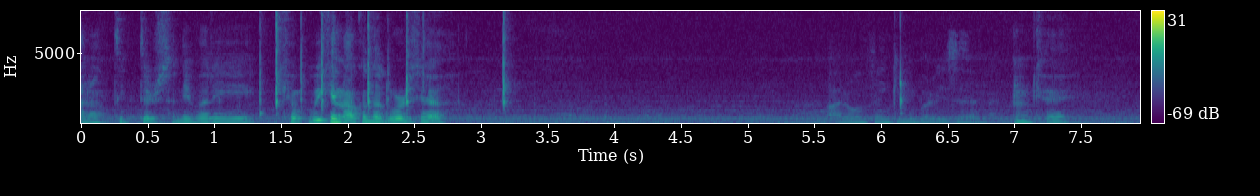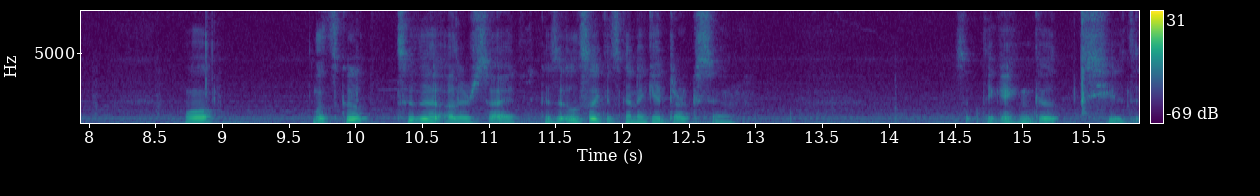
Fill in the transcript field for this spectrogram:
I don't think there's anybody. Can, we can knock on the doors, yeah. Okay. Well, let's go to the other side because it looks like it's gonna get dark soon. So I think I can go to the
